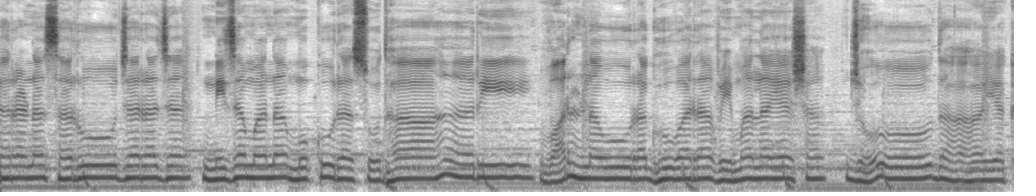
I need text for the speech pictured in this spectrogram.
చరణ సరోజరజ నిజమన ముకుర సుధారి వర్ణౌ రఘువర విమలయశ జోదాయక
